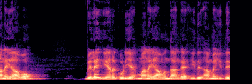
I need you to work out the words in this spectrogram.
மனையாகவும் விலை ஏறக்கூடிய மனையாகவும் தாங்க இது அமையுது.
